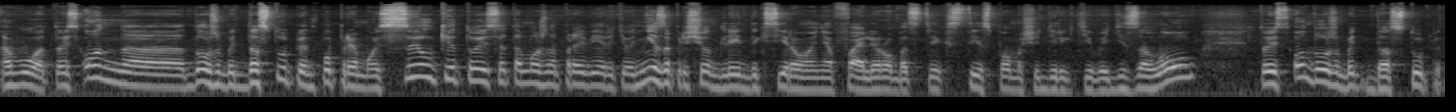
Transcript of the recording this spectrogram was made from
Вот, то есть он э, должен быть доступен по прямой ссылке, то есть это можно проверить. Он не запрещен для индексирования в файле robots.txt с помощью директивы disallow, то есть он должен быть доступен.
